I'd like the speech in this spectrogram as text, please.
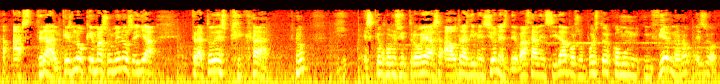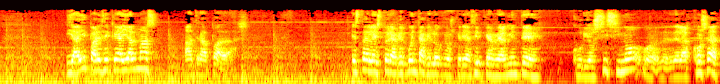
astral, que es lo que más o menos ella trató de explicar, ¿no? Es que como si introveas a otras dimensiones de baja densidad, por supuesto, es como un infierno, ¿no? Eso. Y ahí parece que hay almas atrapadas. Esta es la historia que cuenta, que es lo que os quería decir, que es realmente curiosísimo, de las cosas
